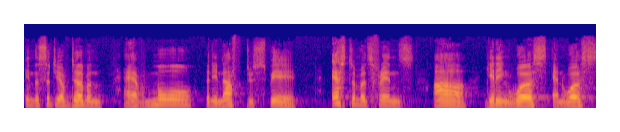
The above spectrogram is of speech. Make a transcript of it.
in the city of Durban have more than enough to spare. Estimates, friends, are getting worse and worse.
